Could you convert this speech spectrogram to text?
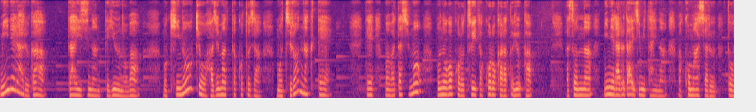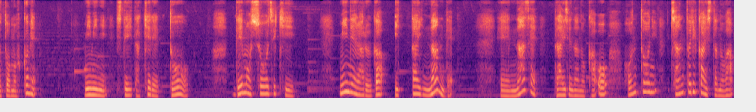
ミネラルが大事なんていうのはもう昨日今日始まったことじゃもちろんなくてで、まあ、私も物心ついた頃からというか、あ、そんなミネラル大事みたいな、まあ、コマーシャル等々も含め耳にしていたけれどでも正直ミネラルが一体何で、えー、なぜ大事なのかを本当にちゃんと理解したのは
